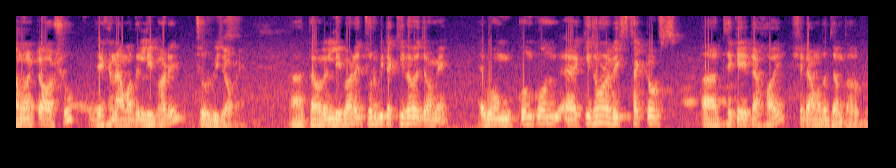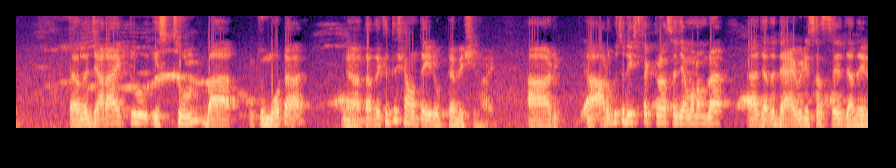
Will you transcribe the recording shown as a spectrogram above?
এমন একটা অসুখ যেখানে আমাদের লিভারে চর্বি জমে। তাহলে লিভারে চর্বিটা কীভাবে জমে এবং কোন কোন কি ধরনের রিস্ক ফ্যাক্টরস থেকে এটা হয় সেটা আমাদের জানতে হবে। তাহলে যারা একটু স্থূল বা একটু মোটা তাদের ক্ষেত্রে সাধারণত এই রোগটা বেশি হয়। আর আরও কিছু রিস্ক ফ্যাক্টর আছে, যেমন আমরা যাদের ডায়াবেটিস আছে, যাদের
